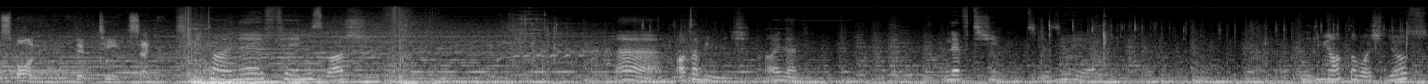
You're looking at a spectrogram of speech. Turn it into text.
Spawning in 15 seconds. Bir tane F'miz var. He, ata bindik. Aynen. Left shift yazıyor ya. Dedim ya atla başlıyoruz.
